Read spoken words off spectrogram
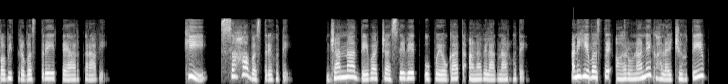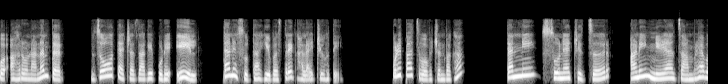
पवित्र वस्त्रे तयार करावी. ही सहा वस्त्रे होते. ज्यांना देवाच्या सेवेत उपयोगात आणावे लागणार होते. आणि ही वस्त्रे अहरोनाने घालायची होती व अहरोनानंतर जो त्याच्या जागे पुढे येईल त्याने सुद्धा ही वस्त्रे घालायची होती. पुढे पाचवं वचन बघा. त्यांनी सोन्याची जर आणि निळ्या जांभळ्या व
